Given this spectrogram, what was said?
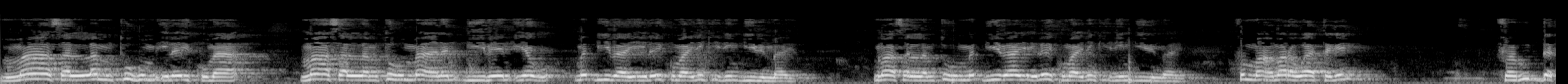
maa sallamtuhum ilaykumaa maa sallamtuhum ma aanan dhiibeen iyagu ma dhiibaayo ilaykumaa idinka idiin dhiibi maayo. Maa sallamtuhum ma dhiibaayo ilaykumaa idinka idiin dhiibi maayo. Uma amara waa tegey. Faruddat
